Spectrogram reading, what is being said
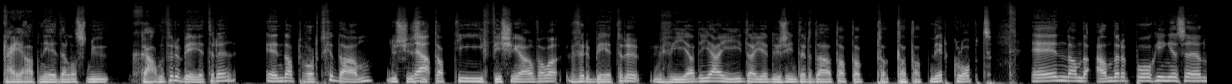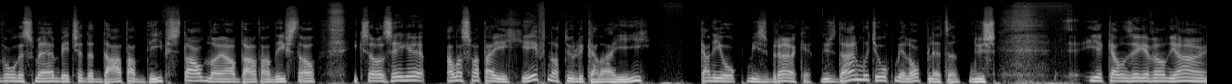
kan je dat Nederlands nu gaan verbeteren? En dat wordt gedaan. Dus je ziet dat die phishing aanvallen verbeteren via die AI. Dat je dus inderdaad dat dat, dat, dat, dat meer klopt. En dan de andere pogingen zijn volgens mij een beetje de datadiefstal. Nou ja, datadiefstal. Ik zou zeggen, alles wat dat je geeft natuurlijk aan AI, kan je ook misbruiken. Dus daar moet je ook mee opletten. Dus je kan zeggen van ja,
